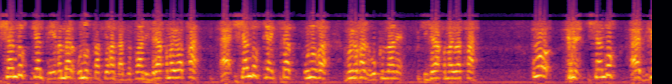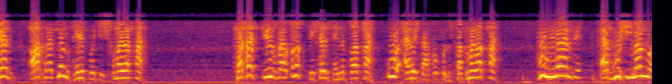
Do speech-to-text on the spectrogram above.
ishondik degan payg'ambar uni topshirgan topshiriqlarni ijro qilmayotgan ha ishondik degan kitob uniga buyurgan hukmlarni ijro qilmayotgan u ishondik ha degan oxiratning tarif bo'yicha ish qilmayotgan faqat iqdor qilib tekshirish sayilib qilayotgan u amal orqali pul isbotlamayotgan bu nima endi ha mush iymonmi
